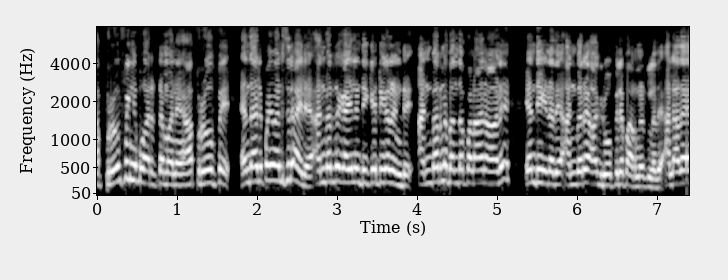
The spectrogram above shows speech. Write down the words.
ആ പ്രൂഫിങ് പോരട്ടെ മോനെ ആ പ്രൂഫ് എന്തായാലും ഇപ്പൊ മനസ്സിലായില്ലേ? അൻവറിന്റെ കയ്യിലും ടിക്കറ്റുകൾ ഉണ്ട്. അൻവറിനെ ബന്ധപ്പെടാനാണ് എന്ത് ചെയ്യുന്നത് അൻവർ ആ ഗ്രൂപ്പിൽ പറഞ്ഞിട്ടുള്ളത്. അല്ലാതെ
